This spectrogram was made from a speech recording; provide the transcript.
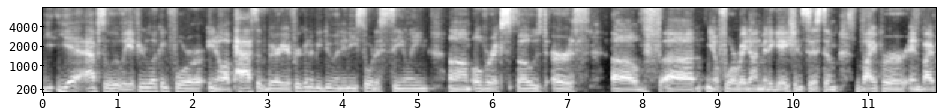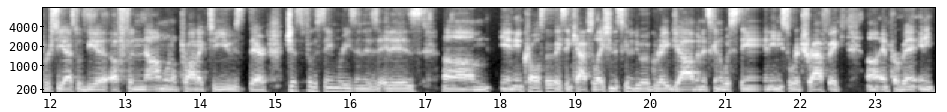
Yeah, absolutely. If you're looking for, you know, a passive barrier, if you're going to be doing any sort of sealing um, over exposed earth of, uh, you know, for a radon mitigation system, Viper and Viper CS would be a, a, phenomenal product to use there, just for the same reason as it is um, in, in crawl space encapsulation. It's going to do a great job and it's going to withstand any sort of traffic uh, and prevent any,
